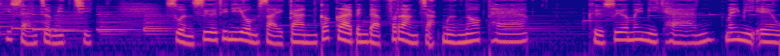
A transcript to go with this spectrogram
ที่แสนจะมิดชิด ส่วนเสื้อที่นิยมใส่กันก็กลายเป็นแบบฝรั่งจากเมืองนอกแท้ คือเสื้อไม่มีแขน ไม่มีเอว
